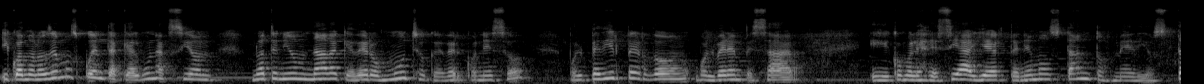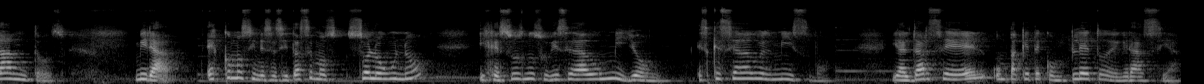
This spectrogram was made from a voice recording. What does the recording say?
Y cuando nos demos cuenta que alguna acción no ha tenido nada que ver o mucho que ver con eso, pedir perdón, volver a empezar. Y como les decía ayer, tenemos tantos medios, tantos. Mira, es como si necesitásemos solo uno y Jesús nos hubiese dado un millón. Es que se ha dado el mismo y al darse Él un paquete completo de gracia,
